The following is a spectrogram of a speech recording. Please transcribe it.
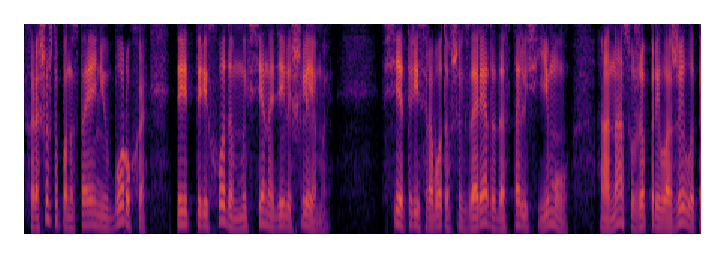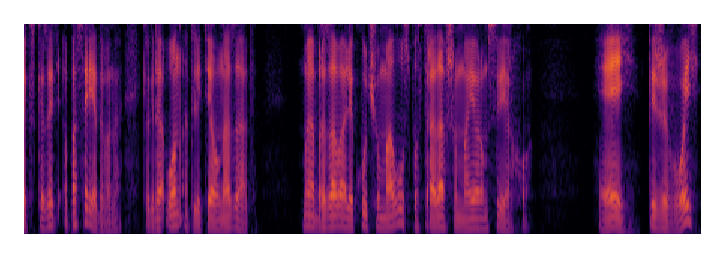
Хорошо, что по настоянию Боруха перед переходом мы все надели шлемы. Все три сработавших заряда достались ему, а нас уже приложило, так сказать, опосредованно, когда он отлетел назад. Мы образовали кучу малу с пострадавшим майором сверху. «Эй, ты живой?»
